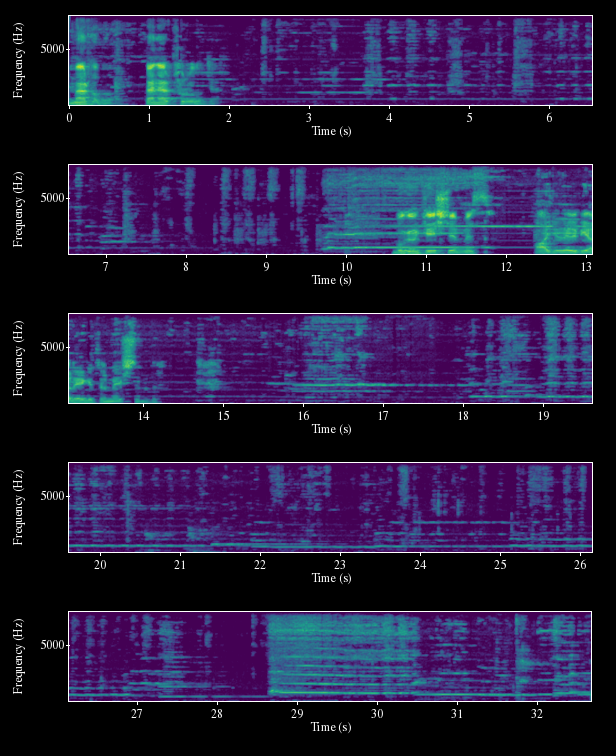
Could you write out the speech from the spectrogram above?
Merhaba, ben Ertuğrul Hoca. Bugünkü işlemimiz aileleri bir araya getirme işlemidir.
